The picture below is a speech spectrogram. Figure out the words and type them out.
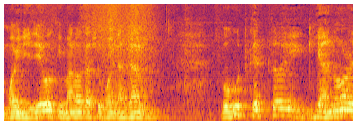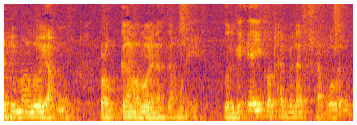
মই নিজেও কিমানত আছোঁ মই নাজানো বহুত ক্ষেত্ৰই জ্ঞানৰ সীমালৈ আহোঁ প্ৰজ্ঞানলৈ নাযাওঁৱেই। গতিকে এই কথাবিলাক চাব লাগিব।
